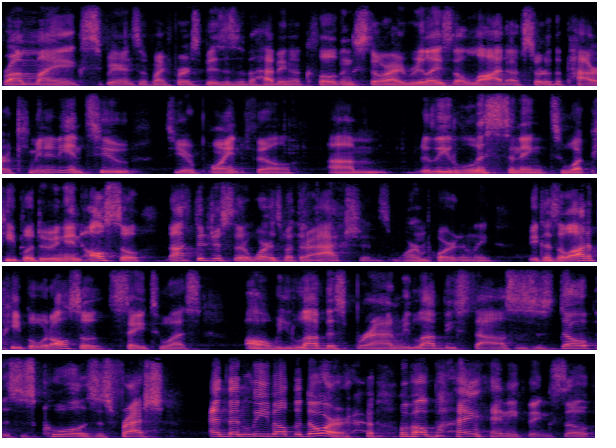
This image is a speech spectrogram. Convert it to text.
from my experience with my first business of having a clothing store, I realized a lot of sort of the power of community. And two, to your point, Phil, um, really listening to what people are doing, and also not through just their words, but their actions. More importantly, because a lot of people would also say to us, "Oh, we love this brand, we love these styles. This is dope. This is cool. This is fresh." And then leave out the door without buying anything. So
